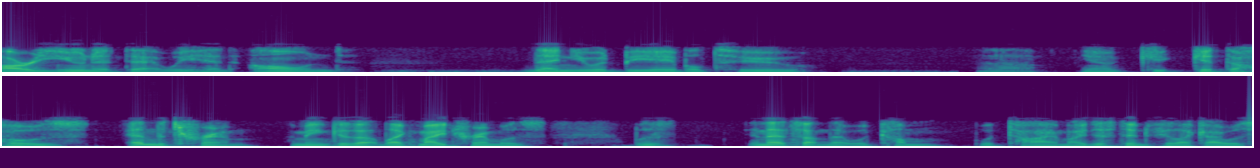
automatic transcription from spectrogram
our unit that we had owned, then you would be able to, uh, you know, get, get the hose and the trim. I mean, because like my trim was was, and that's something that would come with time. I just didn't feel like I was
